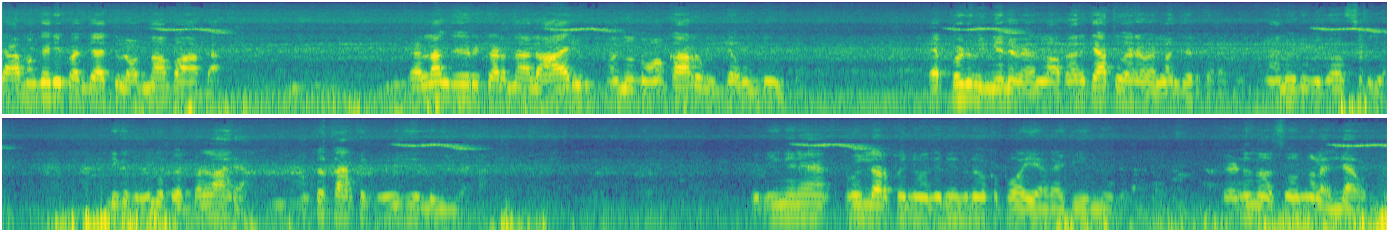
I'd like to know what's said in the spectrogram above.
രാമഗരി പഞ്ചായത്തിൽ ഒന്നാം വാർഡ. വെള്ളം കയറി കിടന്നാൽ ആരും വന്ന് നോക്കാറുമില്ല ഒന്നുമില്ല. എപ്പോഴും ഇങ്ങനെ വെള്ളം പെരക്കകത്ത് വരെ വെള്ളം കയറി കിടക്കും. ഞാനൊരു വിധവസ്ഥയാണ് എനിക്ക് മൂന്ന് പെൺപിള്ളാരാണ് മക്കൾക്കാർക്ക് ജോലിയൊന്നുമില്ല. പിന്നെ ഇങ്ങനെ തൊഴിലുറപ്പിനും അതിനും ഇതിനുമൊക്കെ പോയാൽ കഴിയുന്നത്. വേണ്ടുന്ന അസുഖങ്ങളെല്ലാം ഉണ്ട്.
